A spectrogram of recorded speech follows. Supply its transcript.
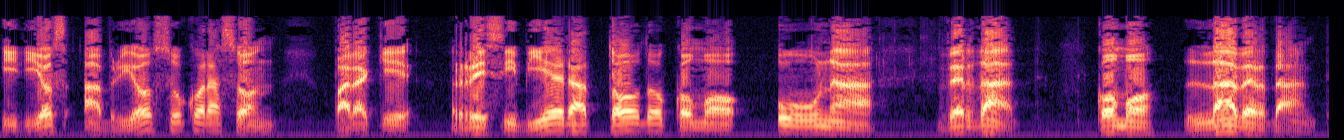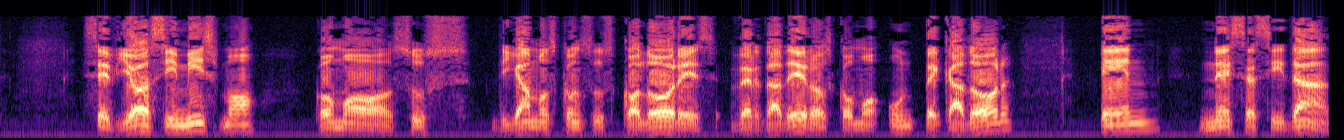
y Dios abrió su corazón para que recibiera todo como una verdad, como la verdad. Se vio a sí mismo como sus, digamos, con sus colores verdaderos, como un pecador en necesidad,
